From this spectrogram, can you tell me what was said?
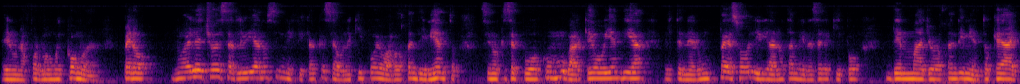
en una forma muy cómoda. Pero no el hecho de ser liviano significa que sea un equipo de bajo rendimiento, sino que se pudo conjugar que hoy en día el tener un peso liviano también es el equipo de mayor rendimiento que hay.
